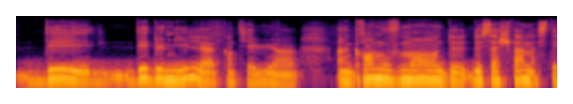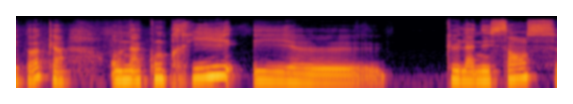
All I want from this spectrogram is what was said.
dès, 2000, quand il y a eu un, grand mouvement de, sages-femmes à cette époque, on a compris et, euh, que la naissance,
